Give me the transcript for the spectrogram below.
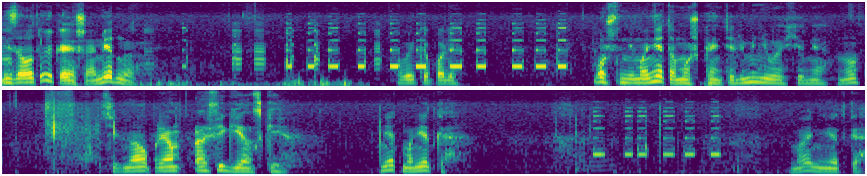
Не золотую, конечно, а медную. Выкопали. Может не монета, может какая-нибудь алюминиевая херня, но сигнал прям офигенский. Нет, монетка. Монетка.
